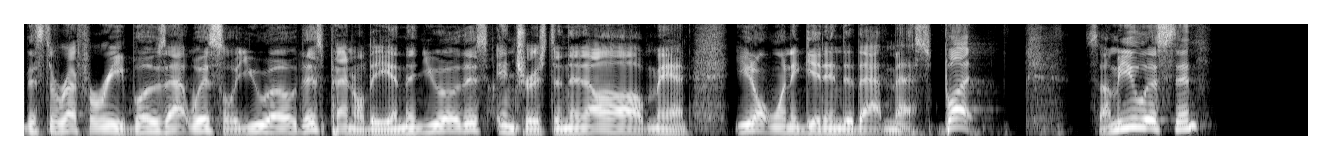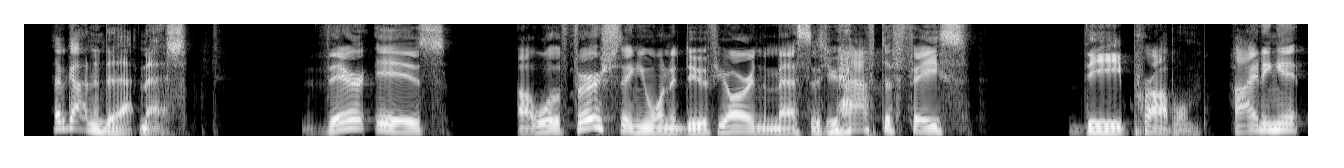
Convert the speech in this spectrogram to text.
Mr. Referee blows that whistle. You owe this penalty and then you owe this interest. And then, oh man, you don't want to get into that mess. But some of you listening have gotten into that mess. There is, uh, well, the first thing you want to do if you are in the mess is you have to face the problem. Hiding it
